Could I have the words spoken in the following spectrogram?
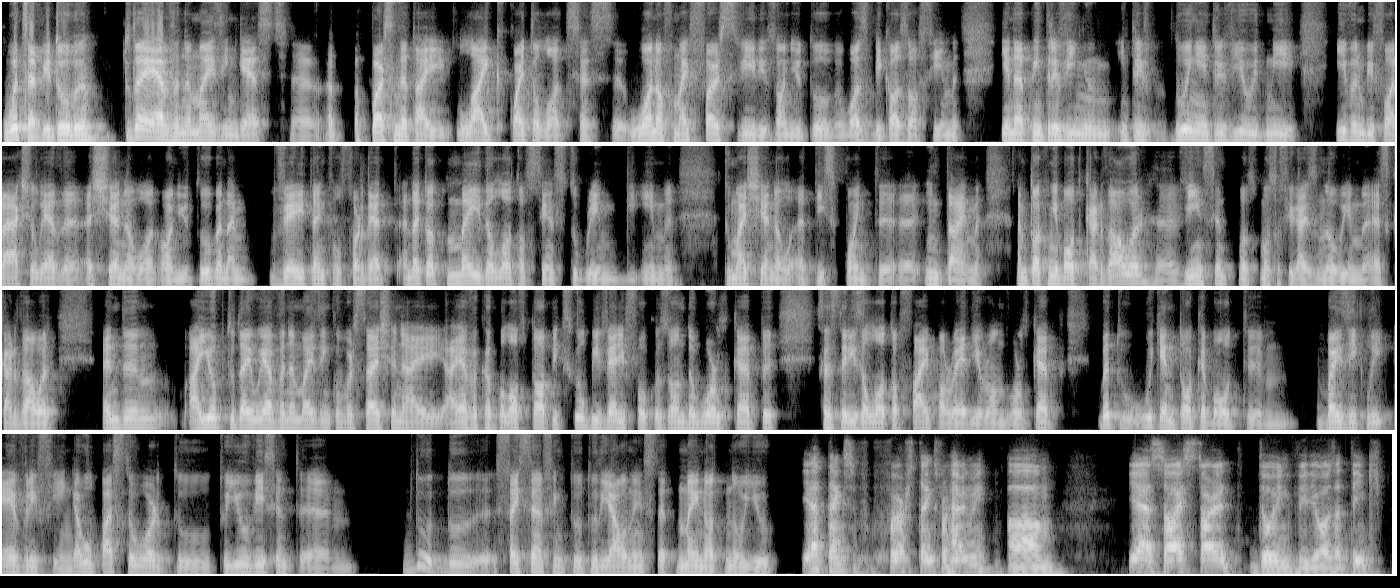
What's up, YouTube? Today I have an amazing guest, uh, a, a, person that I like quite a lot since uh, one of my first videos on YouTube was because of him. He ended up interviewing, inter- doing an interview with me even before I actually had a, a, channel on, on YouTube, and I'm very thankful for that. And I thought made a lot of sense to bring him to my channel at this point uh, in time. I'm talking about CardHour, uh, Vincent. Most, most of you guys know him as CardHour. And um, I hope today we have an amazing conversation. I, I have a couple of topics. We'll be very focused on the World Cup since there is a lot of hype already around World Cup. But we can talk about um, basically everything. I will pass the word to, to you, Vincent. Um, do, do say something to, to the audience that may not know you. Yeah, thanks. First, thanks for having me. Um, yeah, so I started doing videos, I think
